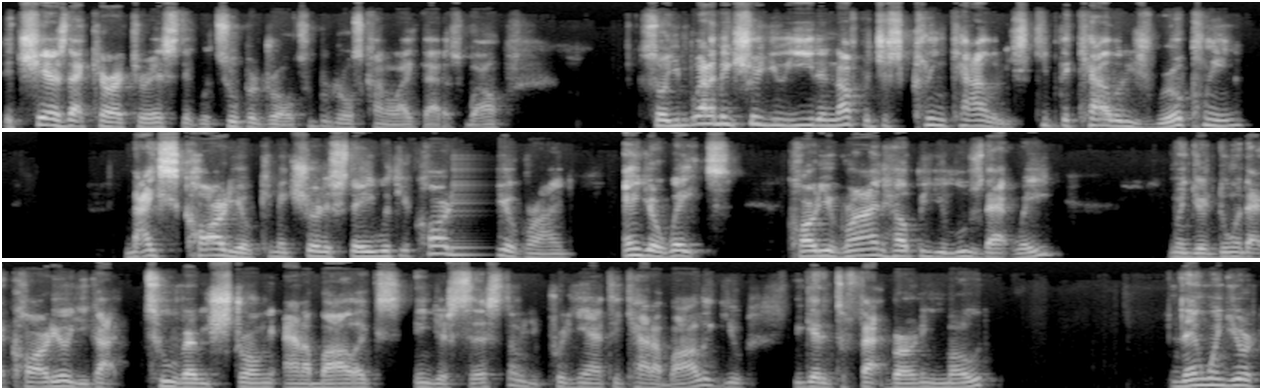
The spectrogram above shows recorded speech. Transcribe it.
It shares that characteristic with Superdrol. Superdrol is kind of like that as well. So you got to make sure you eat enough, but just clean calories. Keep the calories real clean. Nice cardio can make sure to stay with your cardio grind and your weights. Cardio grind helping you lose that weight. When you're doing that cardio, you got two very strong anabolics in your system. You're pretty anti-catabolic. You you get into fat burning mode. Then when you're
